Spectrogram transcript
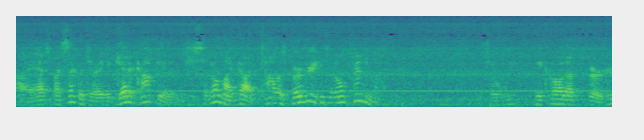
I asked my secretary to get a copy of it. And she said, oh my God, Thomas Berger, he's an old friend of mine. So we, we called up Berger.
